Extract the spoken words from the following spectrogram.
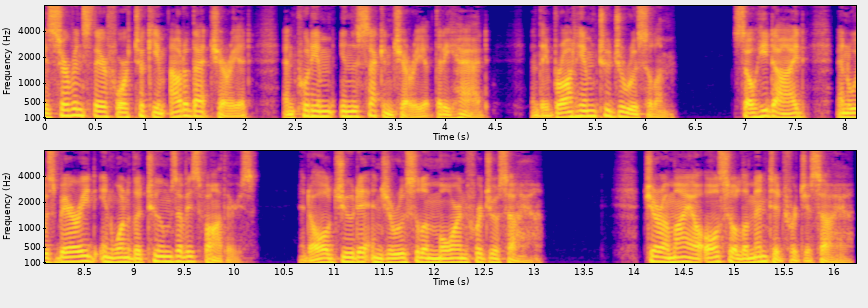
His servants therefore took him out of that chariot, and put him in the second chariot that he had, and they brought him to Jerusalem. So he died, and was buried in one of the tombs of his fathers and all Judah and Jerusalem mourned for Josiah. Jeremiah also lamented for Josiah,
